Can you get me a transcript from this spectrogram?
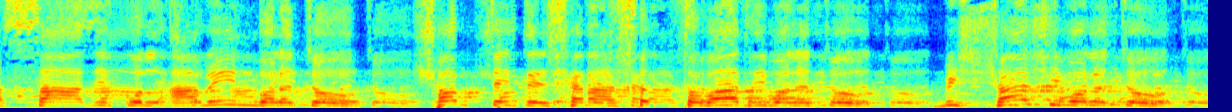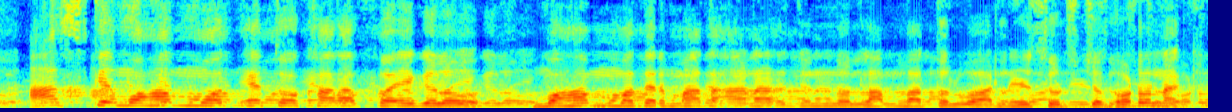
আসাদিকুল আমিন বলেছ সবচেয়ে সেরা সত্যবাদী বলেছ, বিশ্বাসী বলেছ। আজকে মোহাম্মদ এত খারাপ হয়ে গেল, মোহাম্মদের মাথা আনার জন্য লম্বা তলোয়ার নিয়ে ঘটনা কি?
